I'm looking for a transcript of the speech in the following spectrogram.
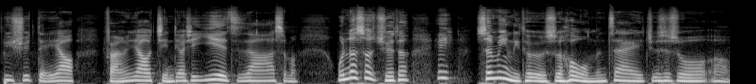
必须得要反而要剪掉一些叶子啊什么。我那时候觉得，哎，生命里头有时候我们在就是说呃。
